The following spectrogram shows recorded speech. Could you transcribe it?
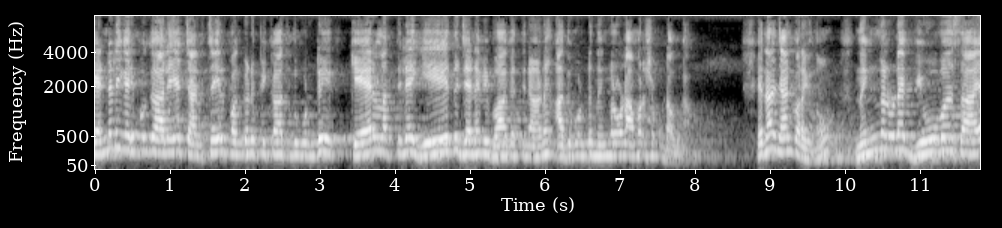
കെന്നഡി കരിപ്പുകാലയെ ചർച്ചയിൽ പങ്കെടുപ്പിക്കാത്തത് കൊണ്ട് കേരളത്തിലെ ഏത് ജനവിഭാഗത്തിനാണ് അതുകൊണ്ട് നിങ്ങളോട് അമർഷം ഉണ്ടാവുക എന്നാൽ ഞാൻ പറയുന്നു നിങ്ങളുടെ വ്യൂവേഴ്സായ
